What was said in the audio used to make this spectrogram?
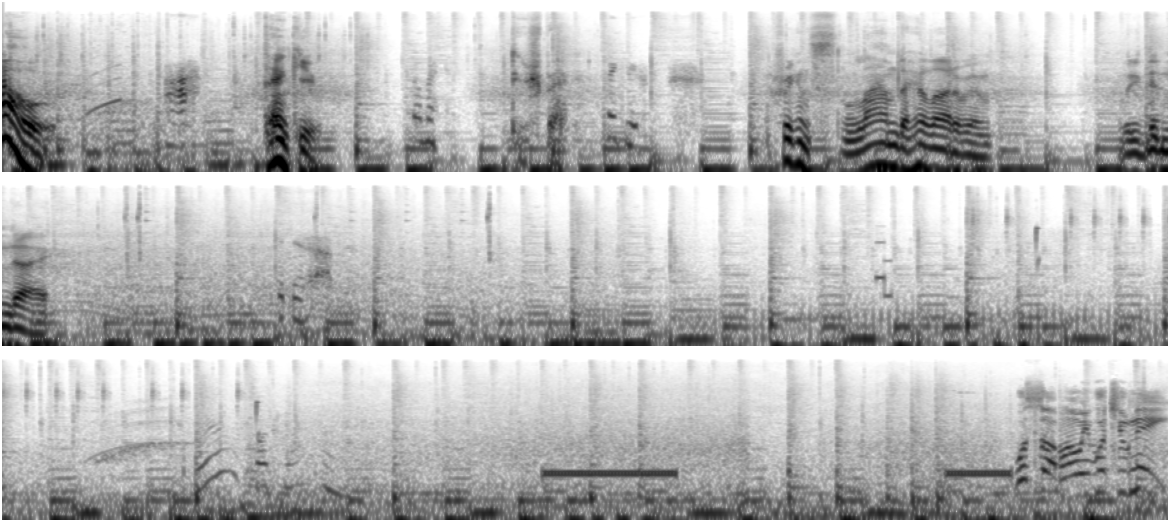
No! Ah. Thank you, Kill douchebag. Thank you. I freaking slammed the hell out of him. But he didn't die. It happened. Where the fuck am What's up, homie? What you need?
